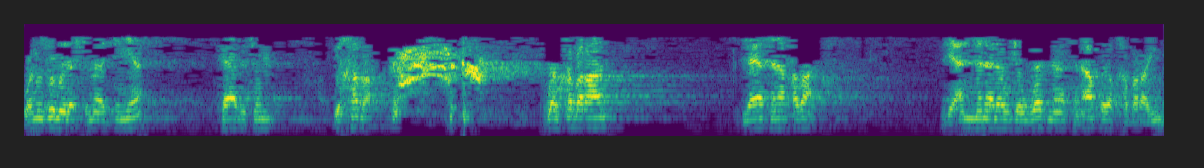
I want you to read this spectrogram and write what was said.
ونزول إلى السماء الدنيا ثابت بخبر. والخبران لا يتناقضان لأننا لو جوزنا تناقض الخبرين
